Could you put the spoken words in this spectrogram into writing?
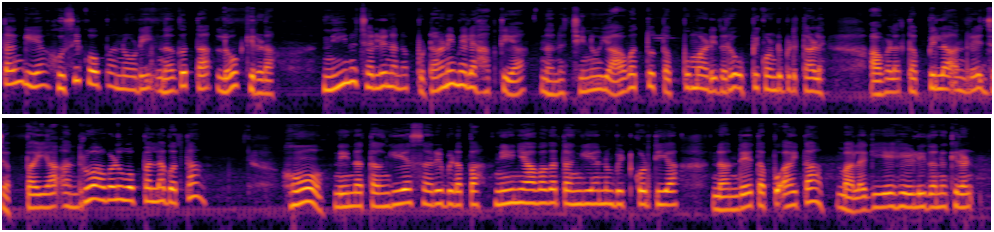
ತಂಗಿಯ ಹುಸಿ ಕೋಪ ನೋಡಿ ನಗುತ್ತಾ ಲೋ ಕಿರಣ ನೀನು ಚೆಲ್ಲಿ ನನ್ನ ಪುಟಾಣಿ ಮೇಲೆ ಹಾಕ್ತೀಯಾ? ನನ್ನ ಚಿನ್ನು ಯಾವತ್ತೂ ತಪ್ಪು ಮಾಡಿದರೂ ಒಪ್ಪಿಕೊಂಡು ಬಿಡ್ತಾಳೆ. ಅವಳ ತಪ್ಪಿಲ್ಲ ಅಂದರೆ ಜಪ್ಪಯ್ಯ ಅಂದರೂ ಅವಳು ಒಪ್ಪಲ್ಲ ಗೊತ್ತಾ? ಹ್ಞೂ, ನಿನ್ನ ತಂಗಿಯೇ ಸರಿ ಬಿಡಪ್ಪ. ನೀನು ಯಾವಾಗ ತಂಗಿಯನ್ನು ಬಿಟ್ಕೊಡ್ತೀಯಾ? ನಂದೇ ತಪ್ಪು ಆಯ್ತಾ? ಮಲಗಿಯೇ ಹೇಳಿದನು ಕಿರಣ್.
